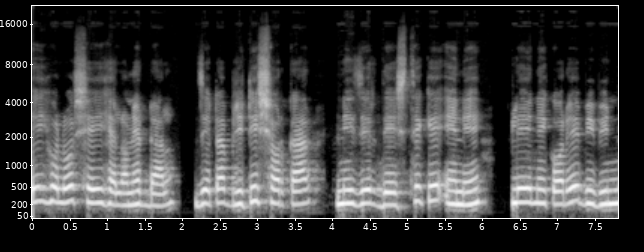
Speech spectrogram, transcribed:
এই হলো সেই হেলনের ডাল যেটা ব্রিটিশ সরকার নিজের দেশ থেকে এনে প্লেনে করে বিভিন্ন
